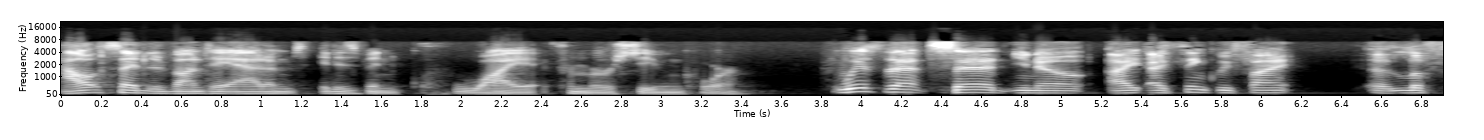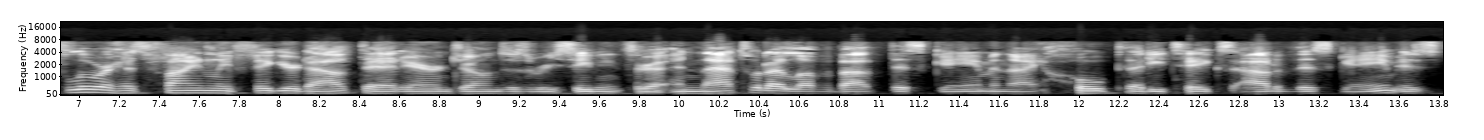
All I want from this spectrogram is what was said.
outside of Davante Adams, it has been quiet from a receiving corps. With that said, you know I, I think we find. Uh, Lafleur has finally figured out that Aaron Jones is a receiving threat, and that's what I love about this game. And I hope that he takes out of this game is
